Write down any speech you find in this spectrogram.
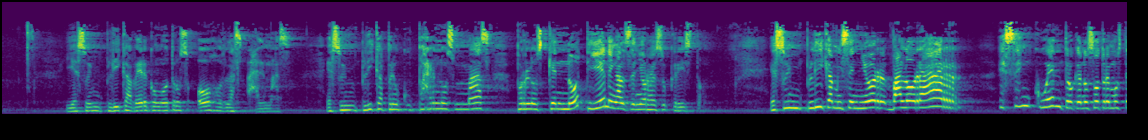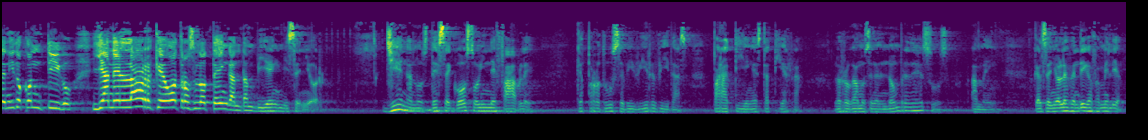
Y eso implica ver con otros ojos las almas. Eso implica preocuparnos más por los que no tienen al Señor Jesucristo. Eso implica, mi Señor, valorar ese encuentro que nosotros hemos tenido contigo y anhelar que otros lo tengan también, mi Señor. Llénanos de ese gozo inefable que produce vivir vidas para ti en esta tierra. Lo rogamos en el nombre de Jesús. Amén. Que el Señor les bendiga familia.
